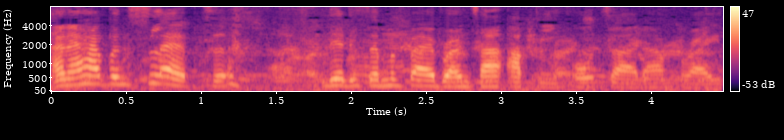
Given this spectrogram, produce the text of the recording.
and I haven't slept. Ladies, I'm vibrant and happy outside. I'm bright.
